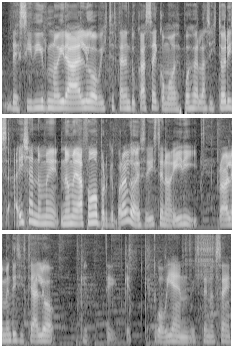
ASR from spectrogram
decidir no ir a algo, viste, estar en tu casa y como después ver las stories. Ahí ya no me, no me da FOMO porque por algo decidiste no ir y probablemente hiciste algo que, te- que- que estuvo bien, viste, no sé.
